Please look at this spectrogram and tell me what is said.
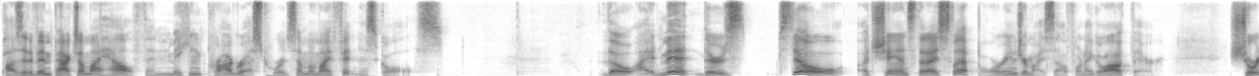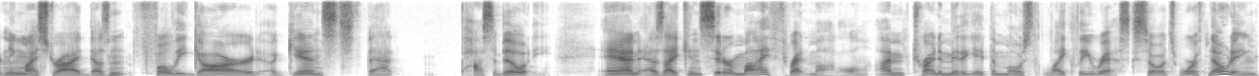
positive impact on my health and making progress towards some of my fitness goals. Though I admit there's still a chance that I slip or injure myself when I go out there shortening my stride doesn't fully guard against that possibility. And as I consider my threat model, I'm trying to mitigate the most likely risks. So it's worth noting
